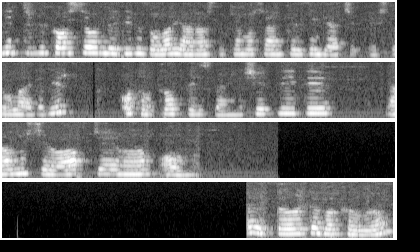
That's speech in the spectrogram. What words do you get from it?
Nitrifikasyon dediğimiz olay yani aslında kemosentezin gerçekleştiği olayda bir ototrop beslenme şekliydi. Yanlış cevap Ceyhan olmadı. Evet dörde bakalım.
